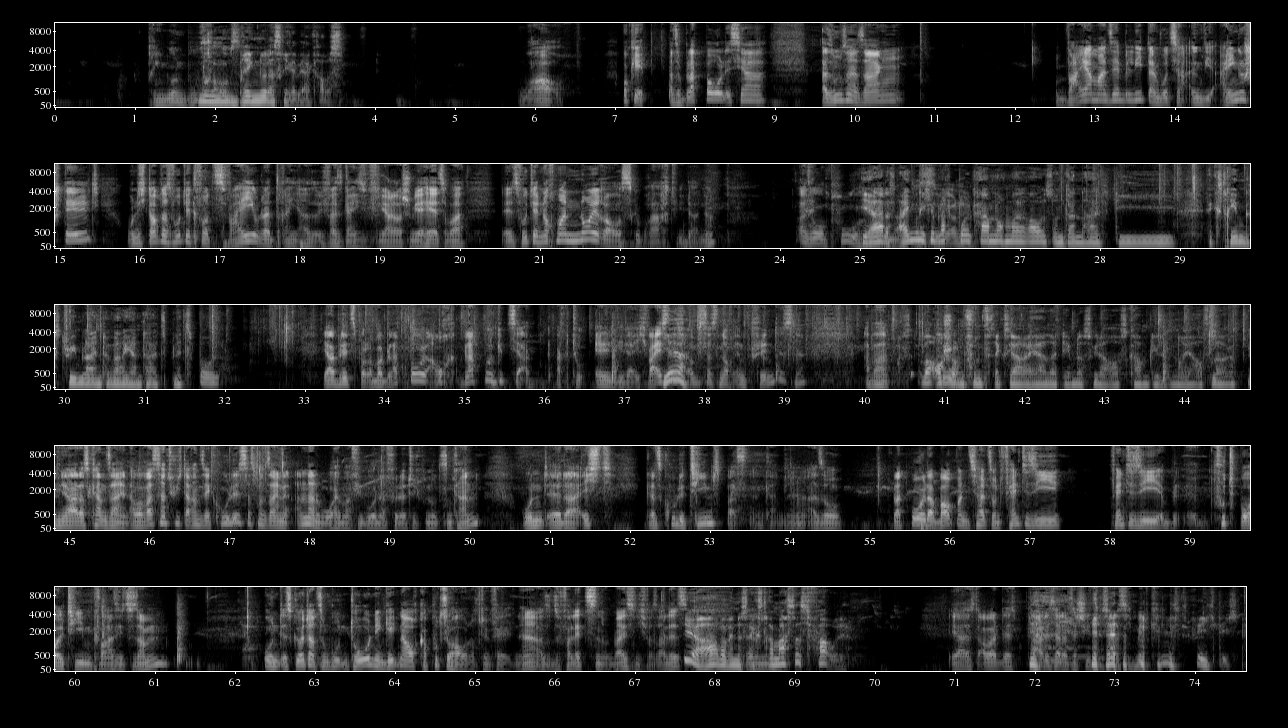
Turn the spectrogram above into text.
Bring nur ein Buch raus. bringen nur das Regelwerk raus. Wow. Okay, also Blood Bowl ist ja, also muss man ja sagen, war ja mal sehr beliebt, dann wurde es ja irgendwie eingestellt Und ich glaube, das wurde jetzt vor zwei oder drei, also ich weiß gar nicht, wie viele Jahre das schon wieder her ist, aber es wurde ja nochmal neu rausgebracht wieder, ne? Also, puh. Ja, das eigentliche das Blood Bowl kam nochmal raus und dann halt die extrem gestreamlinete Variante als Blitz Bowl. Ja, Blitzbowl, aber Blood Bowl auch, Blood Bowl gibt's ja aktuell wieder. Ich weiß yeah. nicht, ob es das noch im Print ist, ne? Aber. War auch puh. schon fünf, sechs Jahre her, seitdem das wieder rauskam, diese neue Auflage. Ja, das kann sein. Aber was natürlich daran sehr cool ist, dass man seine anderen Warhammer-Figuren dafür natürlich benutzen kann und äh, da echt ganz coole Teams basteln kann. Ne? Also Blood Bowl, da baut man sich halt so ein Fantasy, Fantasy äh, Football Team quasi zusammen und es gehört da zum guten Ton, den Gegner auch kaputt zu hauen auf dem Feld, ne? Also zu verletzen und weiß ich nicht was alles. Ja, aber wenn du es ähm, extra machst, ist faul. Ja, ist, aber das Plan ist ja, dass der Schiedsrichter das nicht mitkriegt. Richtig.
